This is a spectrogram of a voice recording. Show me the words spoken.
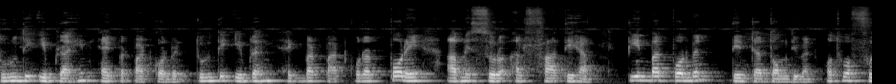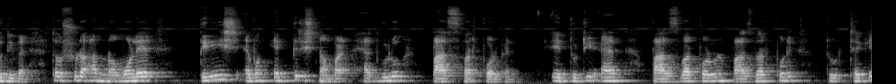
দুরুদে ইব্রাহিম একবার পাঠ করবেন। দুরুদে ইব্রাহিম একবার পাঠ করার পরে আপনি সুর আল ফাতিহা তিনবার পড়বেন, তিনটা দম দিবেন অথবা ফু দিবেন। তো সুরা আর নমলের তিরিশ এবং একত্রিশ নম্বর অ্যাডগুলো পাঁচবার পড়বেন। এই দুটি অ্যাড পাঁচবার পড়বেন, পাঁচবার পরে দূর থেকে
